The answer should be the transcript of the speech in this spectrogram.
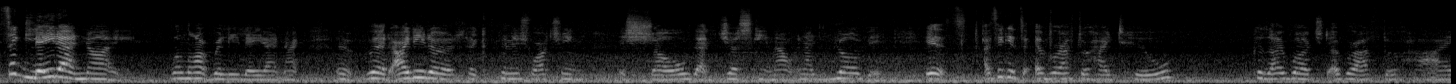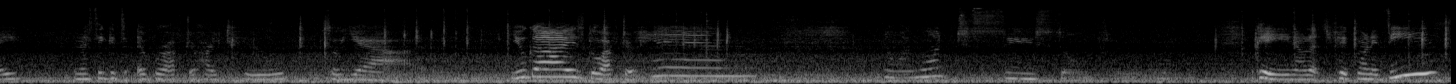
it's like late at night. Well, not really late at night, uh, but I need to like finish watching this show that just came out, and I love it. It's I think it's Ever After High two, because I watched Ever After High, and I think it's Ever After High two. So yeah, you guys go after him. Now I want to see something. Okay, now let's pick one of these,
